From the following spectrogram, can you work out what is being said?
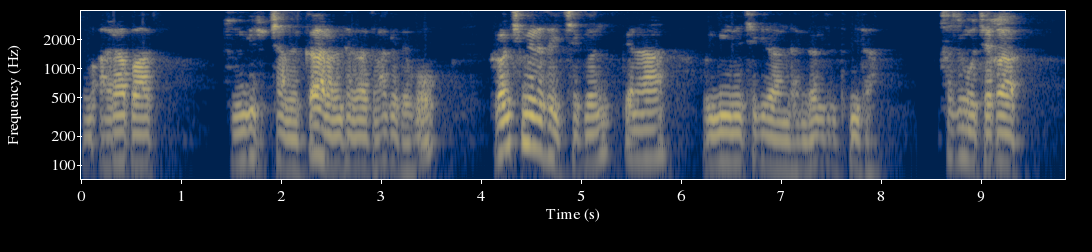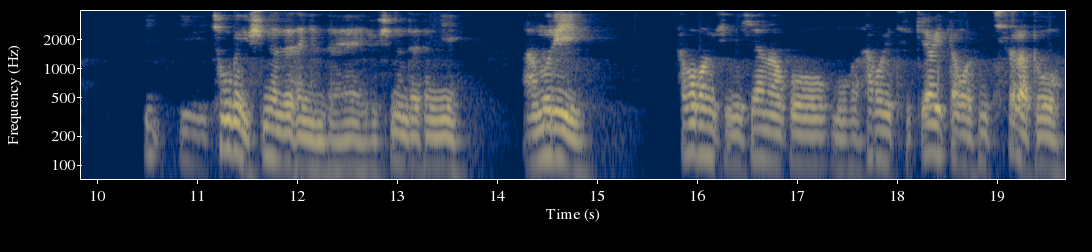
좀 알아봐 두는 게 좋지 않을까라는 생각을 좀 하게 되고 그런 측면에서 이 책은 꽤나 의미 있는 책이라는 생각이 좀 듭니다. 사실 뭐 제가 1960년대생인데 60년대생이 아무리 사고방식이 희한하고 뭐가 사고에 깨어있다고 치더라도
